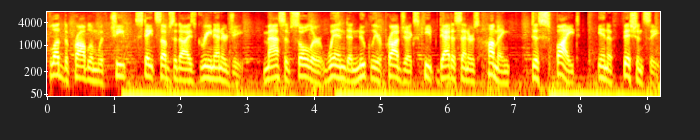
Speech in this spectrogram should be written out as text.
Flood the problem with cheap, state-subsidized green energy. Massive solar, wind and nuclear projects keep data centers humming, despite inefficiency.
